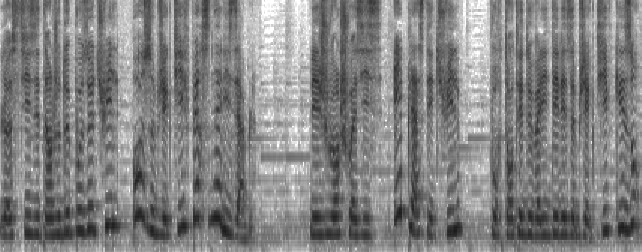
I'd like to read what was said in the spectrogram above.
L'Hosties est un jeu de pose de tuiles aux objectifs personnalisables. Les joueurs choisissent et placent des tuiles pour tenter de valider les objectifs qu'ils ont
